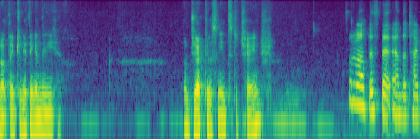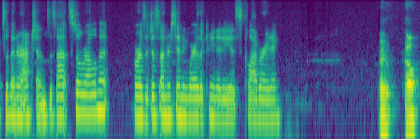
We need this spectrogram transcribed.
Don't think anything in the objectives needs to change. what about this bit and the types of interactions? Is that still relevant? Or is it just understanding where the community is collaborating? Right. Oh,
